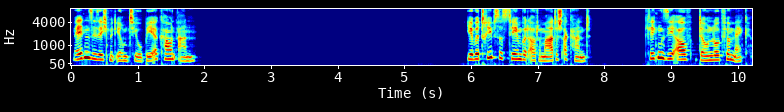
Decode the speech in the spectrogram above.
Melden Sie sich mit Ihrem TOB-Account an. Ihr Betriebssystem wird automatisch erkannt. Klicken Sie auf Download für Mac.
